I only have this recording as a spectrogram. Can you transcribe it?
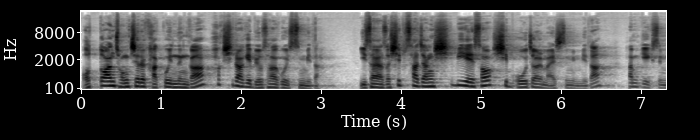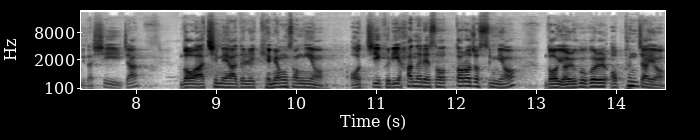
어떠한 정체를 갖고 있는가 확실하게 묘사하고 있습니다. 이사야서 14장 12에서 15절 말씀입니다. 함께 읽습니다. 시작. 너 아침의 아들 계명성이여 어찌 그리 하늘에서 떨어졌으며 너 열국을 엎은 자여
